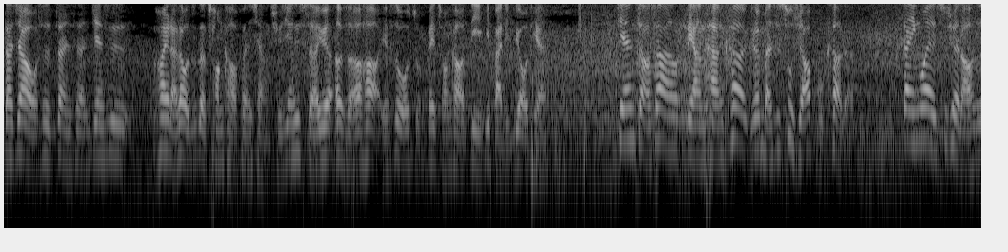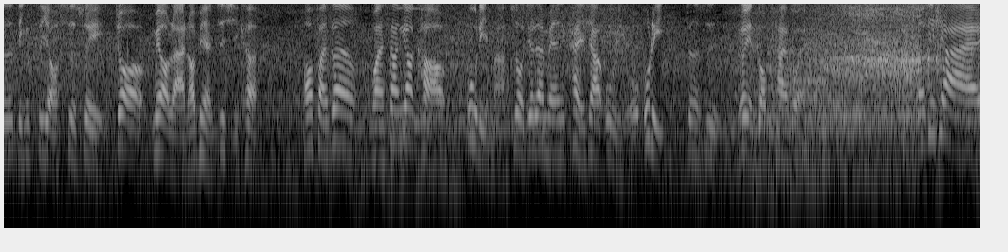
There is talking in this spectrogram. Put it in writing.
大家好，我是战神，今天是欢迎来到我这个重考分享区。今天是十二月二十二号，也是我准备重考第一百零六天。今天早上两堂课原本是数学要补课的，但因为数学老师临时有事，所以就没有来，然后变成自习课。然后反正晚上要考物理嘛，所以我就在那边看一下物理。我物理真的是有点都不太会。然后接下来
